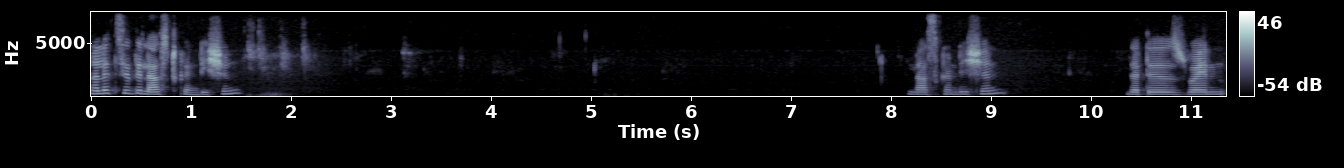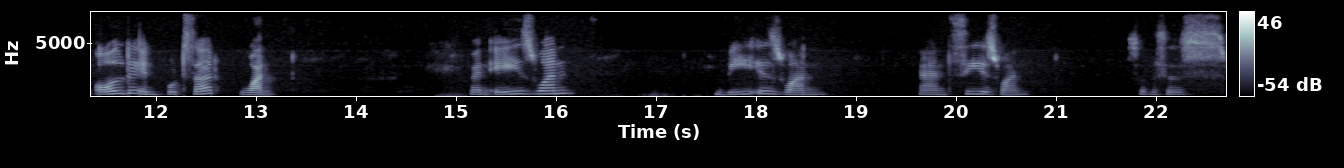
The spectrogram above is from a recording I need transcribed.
now let's see the last condition. Last condition. That is when all the inputs are 1 when a is 1 b is 1 and c is 1 so this is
